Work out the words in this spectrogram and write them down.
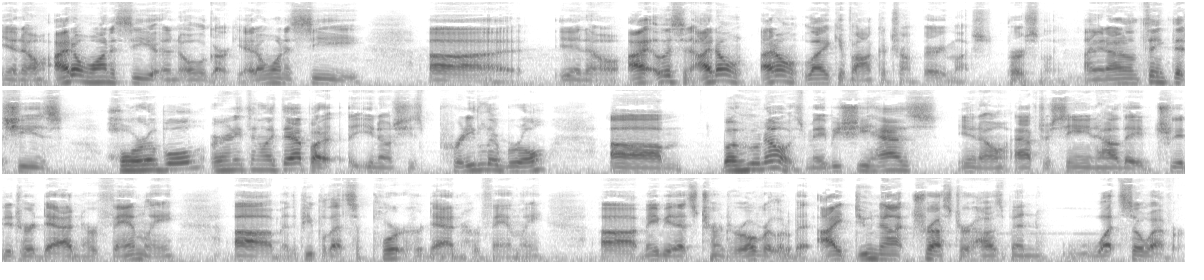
you know, I don't want to see an oligarchy. I don't want to see, uh, you know, I listen. I don't. I don't like Ivanka Trump very much personally. I mean, I don't think that she's horrible or anything like that. But you know, she's pretty liberal. Um, but who knows? Maybe she has. You know, after seeing how they treated her dad and her family, um, and the people that support her dad and her family, uh, maybe that's turned her over a little bit. I do not trust her husband whatsoever.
